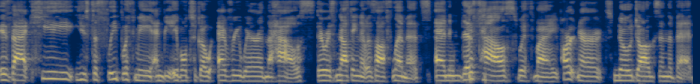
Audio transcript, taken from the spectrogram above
is that he used to sleep with me and be able to go everywhere in the house. There was nothing that was off limits. And in this house with my partner, it's no dogs in the bed.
